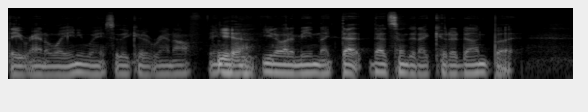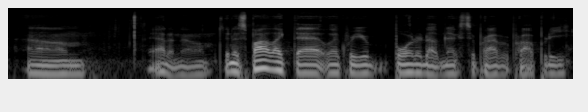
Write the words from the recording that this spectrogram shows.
they ran away anyway, so they could have ran off. Anyway. Yeah. you know what I mean. Like that. That's something I could have done, but um, I don't know. In a spot like that, like where you're boarded up next to private property,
